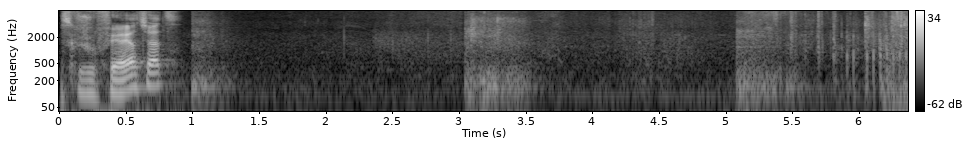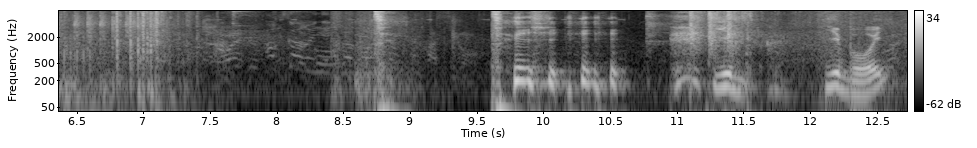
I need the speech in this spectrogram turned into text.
Est-ce que je vous fais rire, chat? Boy. Get in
